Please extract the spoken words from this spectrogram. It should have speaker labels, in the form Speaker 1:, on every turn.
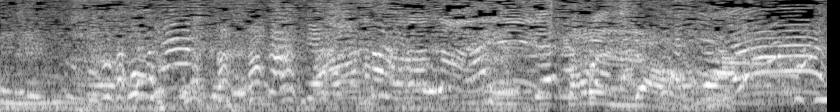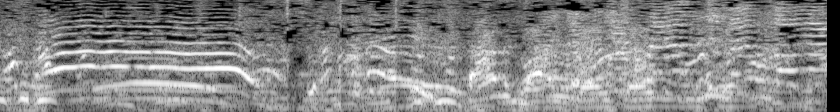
Speaker 1: 哎呀！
